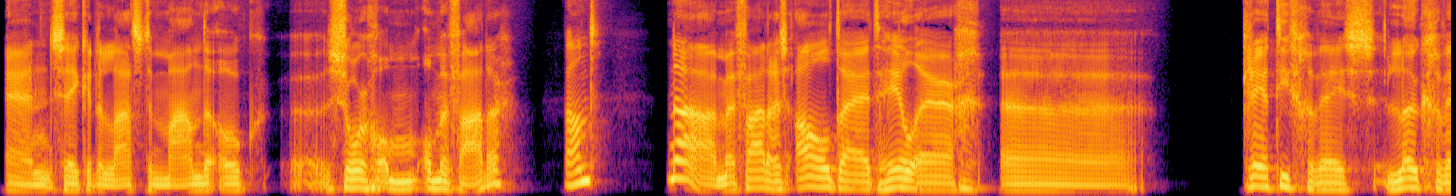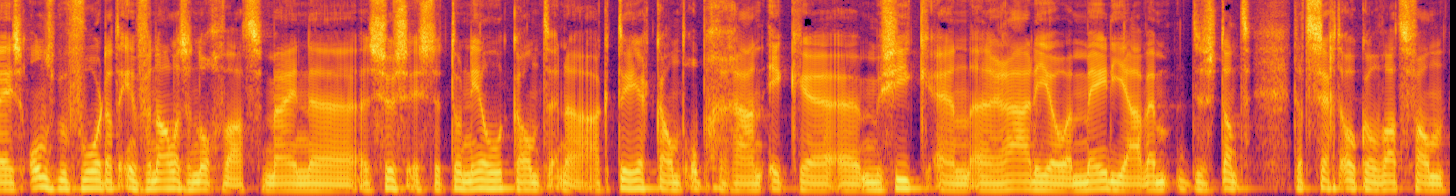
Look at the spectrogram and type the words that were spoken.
En zeker de laatste maanden ook eh, zorgen om, om mijn vader. Want? Nou, mijn vader is altijd heel erg eh, creatief geweest, leuk geweest. Ons bevorderd in van alles en nog wat. Mijn eh, zus is de toneelkant en de acteerkant opgegaan. Ik eh, eh, muziek en eh, radio en media. Wij, dus dat, dat zegt ook al wat van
